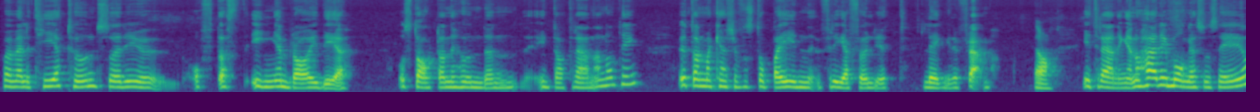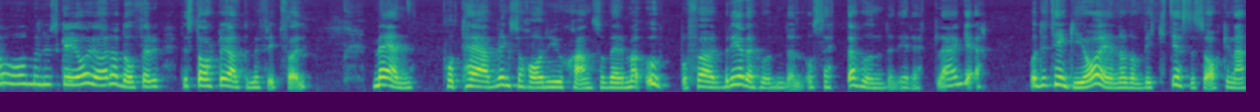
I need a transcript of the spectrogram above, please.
på en väldigt het hund så är det ju oftast ingen bra idé att starta när hunden inte har tränat någonting. Utan man kanske får stoppa in fria följet längre fram. Ja, i träningen. Och här är många som säger ja men hur ska jag göra då? För det startar ju alltid med fritt följ. Men på tävling så har du ju chans att värma upp och förbereda hunden och sätta hunden i rätt läge. Och det tänker jag är en av de viktigaste sakerna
